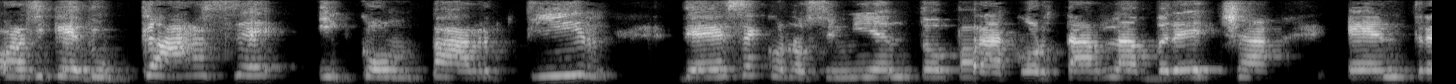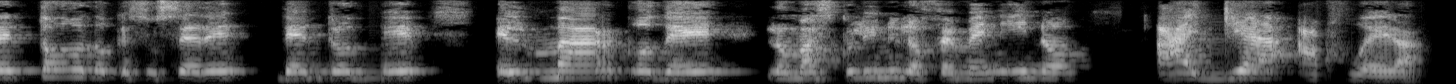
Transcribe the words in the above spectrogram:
ahora sí que educarse y compartir de ese conocimiento para cortar la brecha entre todo lo que sucede dentro de el marco de lo masculino y lo femenino allá afuera.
